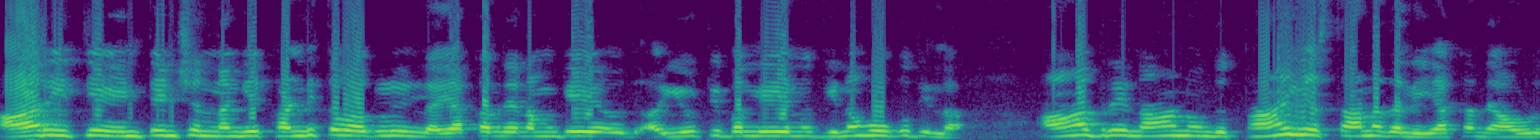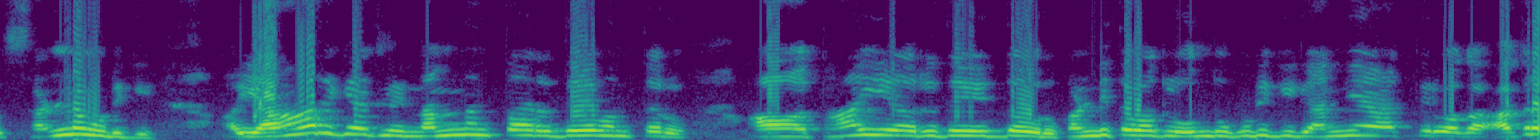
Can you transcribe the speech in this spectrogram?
ಆ ರೀತಿಯ ಇಂಟೆನ್ಷನ್ ನಂಗೆ ಖಂಡಿತವಾಗ್ಲೂ ಇಲ್ಲ. ಯಾಕಂದ್ರೆ ನಮ್ಗೆ ಯೂಟ್ಯೂಬ್ ಅಲ್ಲಿ ಏನು ದಿನ ಹೋಗುದಿಲ್ಲ. ಆದ್ರೆ ನಾನೊಂದು ತಾಯಿಯ ಸ್ಥಾನದಲ್ಲಿ ಯಾಕಂದ್ರೆ ಅವಳು ಸಣ್ಣ ಹುಡುಗಿ. ಯಾರಿಗೆ ಆಗ್ಲಿ ನನ್ನಂತ ಹೃದಯವಂತರು ಆ ತಾಯಿಯ ಹೃದಯ ಇದ್ದವರು ಖಂಡಿತವಾಗ್ಲೂ ಒಂದು ಹುಡುಗಿಗೆ ಅನ್ಯಾಯ ಆಗ್ತಿರುವಾಗ ಅದರ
